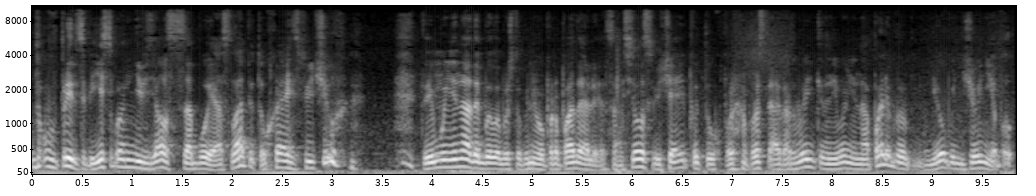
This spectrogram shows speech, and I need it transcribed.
Ну, в принципе, если бы он не взял с собой осла, петуха и свечу, то ему не надо было бы, чтобы у него пропадали осел, свеча и петух. Просто разбойники на него не напали бы, у него бы ничего не было.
